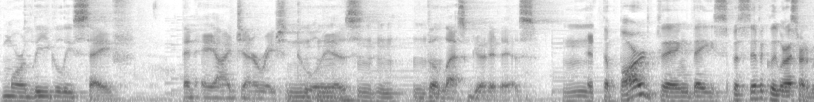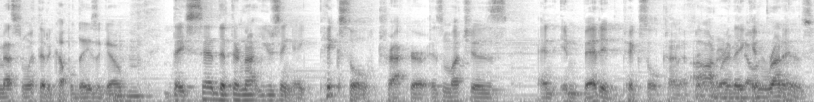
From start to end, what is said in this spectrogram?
more legally safe an ai generation tool mm-hmm, is mm-hmm, mm-hmm. the less good it is mm. The Bard thing, they specifically, when I started messing with it a couple days ago, Mm-hmm. they said that they're not using a pixel tracker as much as an embedded pixel kind of thing, Oh, where they can run that it. is.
